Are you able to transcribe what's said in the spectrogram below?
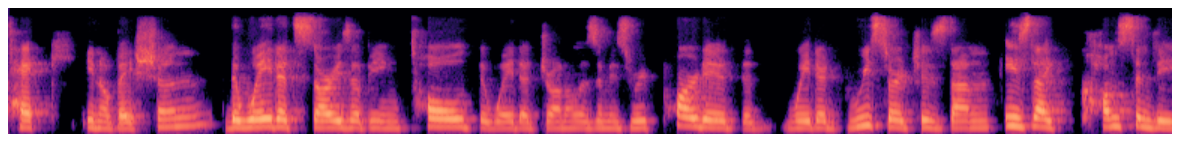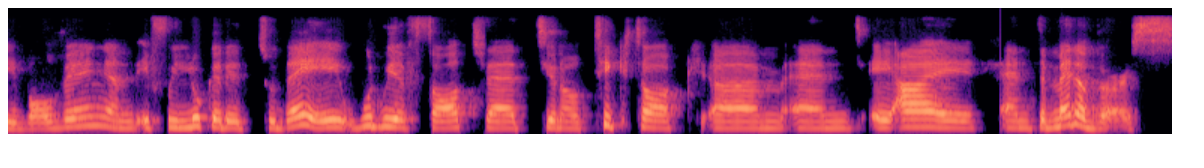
tech innovation, the way that stories are being told, the way that journalism is reported, the way that research is done is like constantly evolving. And if we look at it today, would we have thought that you know TikTok um, and AI and the metaverse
